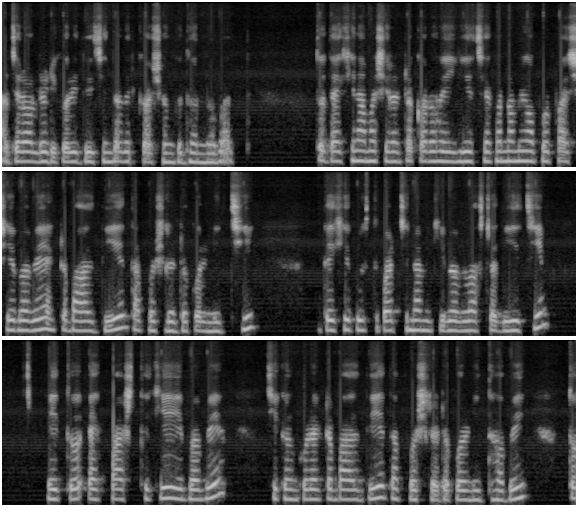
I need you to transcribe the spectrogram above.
আর যারা অলরেডি করে দিয়েছেন, তাদেরকে অসংখ্য ধন্যবাদ। তো দেখেন আমার সেলাইটা করা হয়ে গিয়েছে। এখন আমি অপর পাশে এভাবে একটা বাস দিয়ে তারপর সেলাইটা করে নিচ্ছি। দেখে বুঝতে পারছেন আমি কীভাবে বাসটা দিয়েছি। এই তো এক পাশ থেকে এভাবে চিকন করে একটা বাস দিয়ে তারপর সেলাইটা করে নিতে হবে। তো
